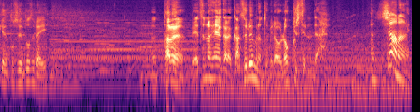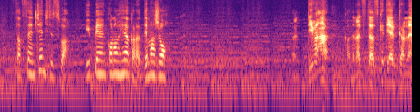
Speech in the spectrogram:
ゲットしてどうすりゃいい？多分別の部屋からガスルームの扉をロックしてるんだ。しゃあない。作戦チェンジですわ。いっぺんこの部屋から出ましょう。ディバ必ず助けてやるからな。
